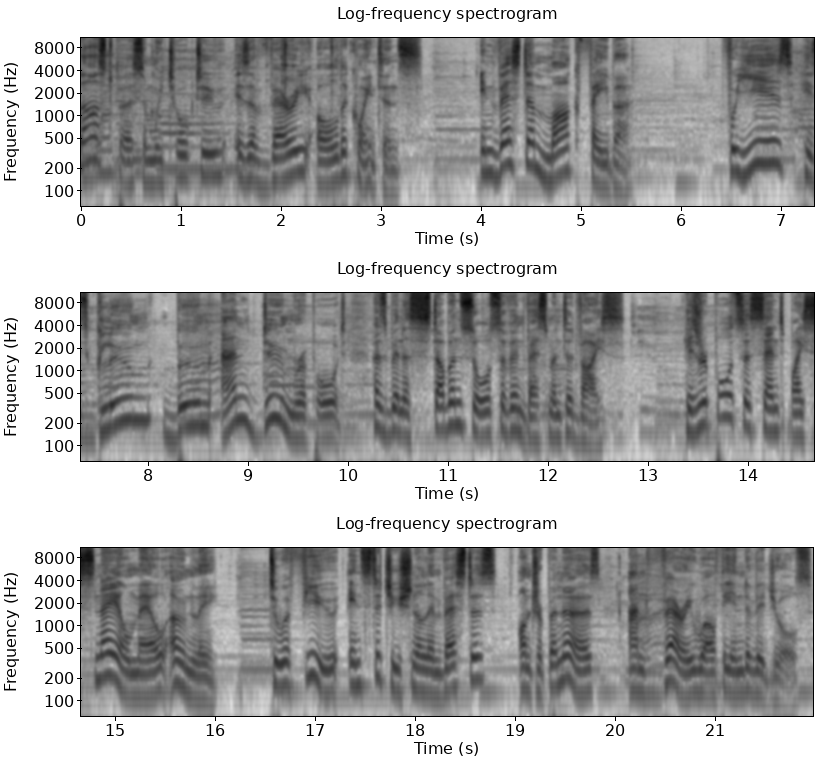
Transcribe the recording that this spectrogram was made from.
Last person we talk to is a very old acquaintance. Investor Marc Faber. For years, his gloom, boom and doom report has been a stubborn source of investment advice. His reports are sent by snail mail only to a few institutional investors, entrepreneurs and very wealthy individuals.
